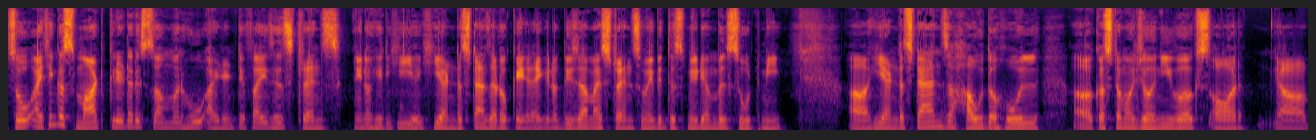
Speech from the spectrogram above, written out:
so I think a smart creator is someone who identifies his strengths. You know, he he he understands that okay, like you know, these are my strengths, so maybe this medium will suit me. Uh, he understands how the whole uh, customer journey works, or uh,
